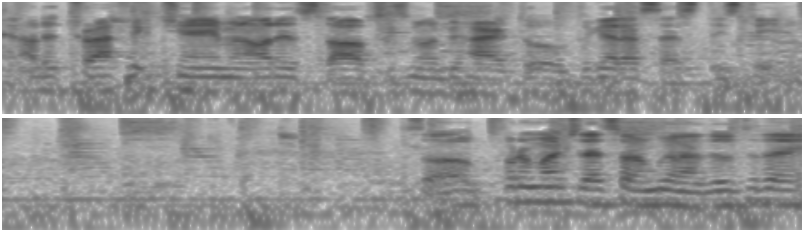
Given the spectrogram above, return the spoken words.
and all the traffic jam and all the stops so it's gonna be hard to, to get access to the stadium. So pretty much that's what I'm gonna do today.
